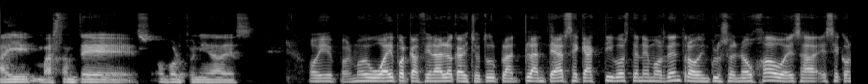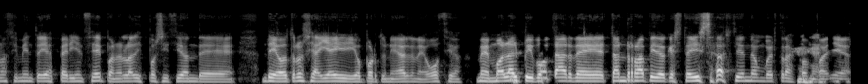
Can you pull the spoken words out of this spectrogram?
hay bastantes oportunidades. Oye, pues muy guay porque al final lo que has dicho tú, plantearse qué activos tenemos dentro o incluso el know-how, ese conocimiento y experiencia y ponerlo a disposición de, otros y ahí hay oportunidades de negocio. Me mola el pivotar de tan rápido que estéis haciendo en vuestras compañías.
